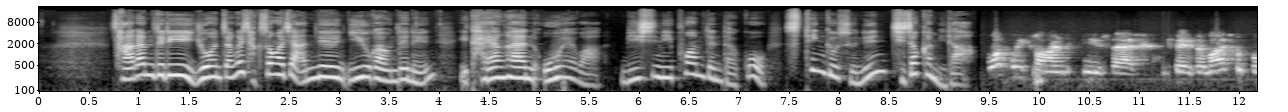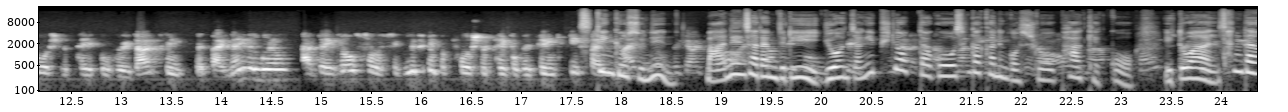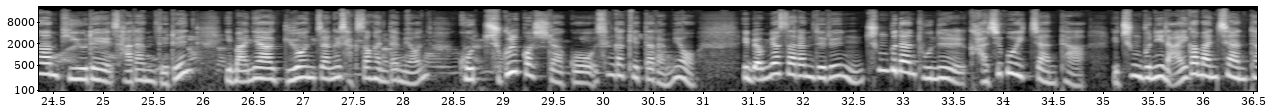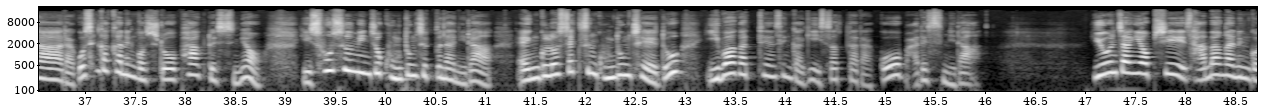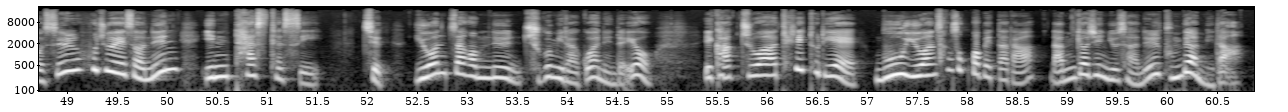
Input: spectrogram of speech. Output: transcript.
사람들이 유언장을 작성하지 않는 이유 가운데는 이 다양한 오해와 미신이 포함된다고 스틴 교수는 지적합니다. What we find is that there's a large proportion of people who don't think that they need a will. Uh, there's also a significant proportion of people who think if 스틴 교수는 많은. 사람들이 유언장이 필요 없다고 생각하는 것으로 파악했고 이 또한 상당한 비율의 사람들은 이 만약 유언장을 작성한다면 곧 죽을 것이라고 생각했다라며 이 몇몇 사람들은 충분한 돈을 가지고 있지 않다, 이 충분히 나 이가 많지 않다라고 생각하는 것으로 파악됐으며 이 소수민족 공동체뿐 아니라 앵글로 섹슨 공동체에도 이와 같은 생각이 있었다라고 말했습니다. 유언장이 없이 사망하는 것을 호주에서는 인타스터시, 즉 유언장 없는 죽음이라고 하는데요. 이 각 주와 테리토리의 무유언 상속법에 따라 남겨진 유산을 분배합니다.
